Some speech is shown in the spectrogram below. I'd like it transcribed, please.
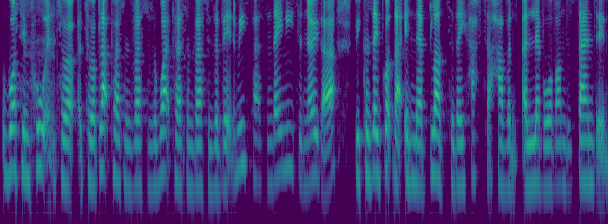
what's important to a, to a black person versus a white person versus a Vietnamese person. They need to know that because they've got that in their blood, so they have to have an, a level of understanding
